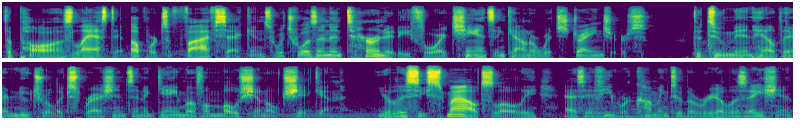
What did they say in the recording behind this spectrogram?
The pause lasted upwards of five seconds, which was an eternity for a chance encounter with strangers. The two men held their neutral expressions in a game of emotional chicken. Ulysses smiled slowly, as if he were coming to the realization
